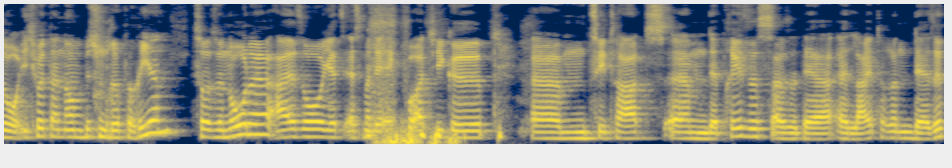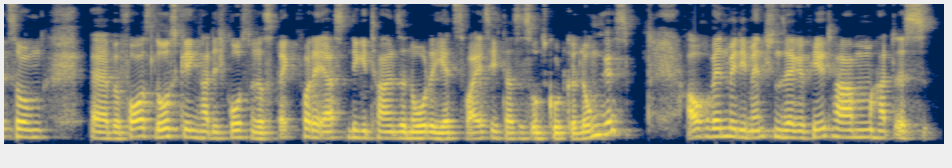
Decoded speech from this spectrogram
So, ich würde dann noch ein bisschen referieren zur Synode. Also jetzt erstmal der ECFO-Artikel, ähm, Zitat ähm, der Präses, also der äh, Leiterin der Sitzung. Äh, bevor es losging, hatte ich großen Respekt vor der ersten digitalen Synode. Jetzt weiß ich, dass es uns gut gelungen ist. Auch wenn mir die Menschen sehr gefehlt haben, hat es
